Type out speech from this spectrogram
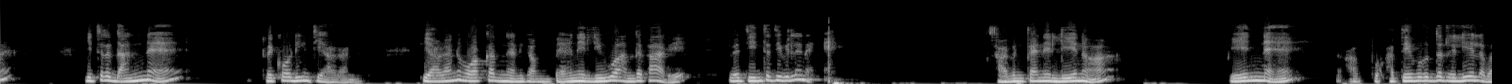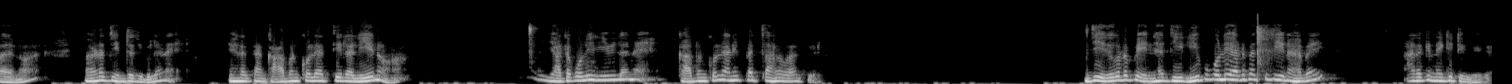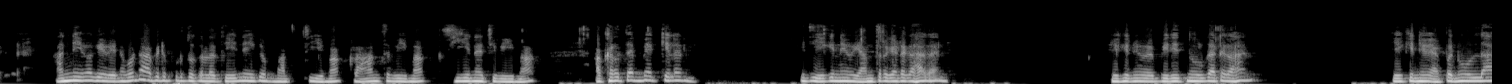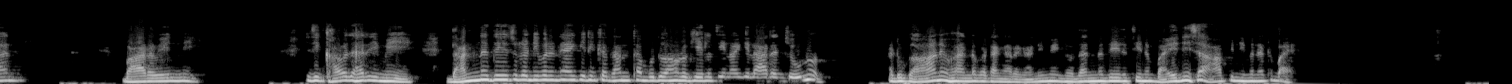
විතර දන්නේ රෙකෝඩින් තියාගන්න. තියාගන්න මොකක්වත් නැහැ නිකන් පෑනේ ලිව්ව අන්ධකාරයේ ඒක තින්ත තිබිල්ල නැහැ. ආවෙන් පෑනේ ලියනවා පේන්නේ අතේ වෘද්ධ රිලියලා බලනවා මරණ තින්ත තිබිල්ල නැහැ. එහෙම නැත්නම් කාබන් කොලයක් තියලා ලියනවා යට කොලේ ලියවිලා නැහැ. කාබන් කොලේ අනිත් පැත්ත අහනවා කියලා. ඉතින් ඒකට පේන්නේ නැති ලියපු කොලේ යට පැත්තේ තියෙනවා හැබැයි අරක නෙගටිව් එක. අන්න ඒ වගේ වෙනකොට අපිට පුරුදු කරලා තියෙන එක මත් වීමක්, ක්ලාන්ත වීමක්, සිය නැති වීමක්, අකරතැබ්බයක් කියලානේ. ඉතින් ඒක නේ යන්ත්‍ර ගැට ගහගන්නේ. ඒක නේ පිරිත් නූල් ගැට ගහන්නේ. ඒක නේ අප නූල් දාන්නේ. බාහිර වෙන්නේ. ඉතින් කවදා හරි මේ දන්න දේ තුල නිවන නැහැ කියන එක දන්තම් බුදුහාමුදුරු කියලා තියෙනවා කියලා ආරංචි වුණොත් අඩු ගානේ හොයන්න පටන් අරගනි මේ නොදන්න දෙයට තියෙන බය නිසා අපි නිවනට බයයි.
